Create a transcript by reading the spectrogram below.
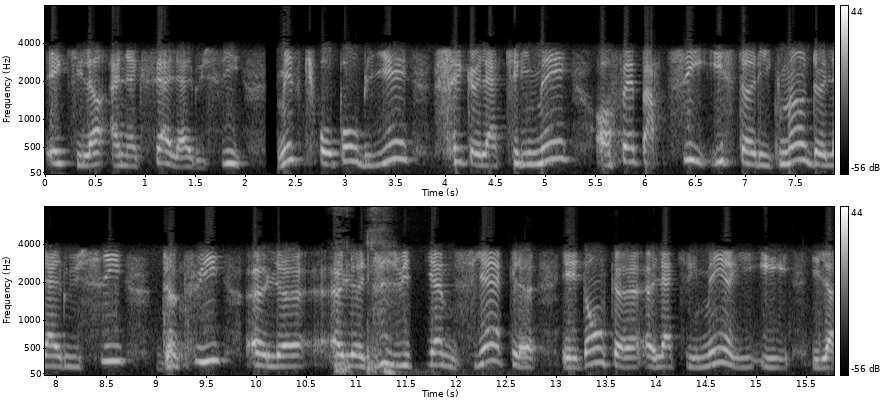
et qu'il a annexée à la Russie. Mais ce qu'il ne faut pas oublier, c'est que la Crimée a fait partie historiquement de la Russie depuis euh, le, le 18e siècle. Et donc, la Crimée, il, a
